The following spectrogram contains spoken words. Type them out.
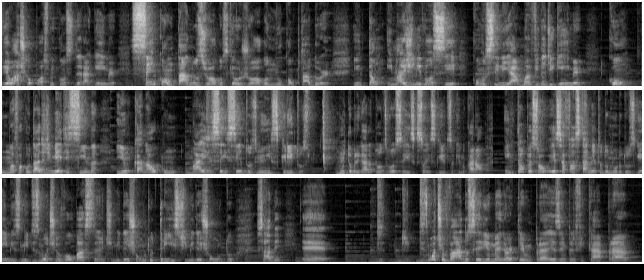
eu acho que eu posso me considerar gamer sem contar nos jogos que eu jogo no computador. Então, imagine você conciliar uma vida de gamer com uma faculdade de medicina e um canal com mais de 600 mil inscritos. Muito obrigado a todos vocês que são inscritos aqui no canal. Então, pessoal, esse afastamento do mundo dos games me desmotivou bastante, me deixou muito triste, me deixou muito, sabe, é, desmotivado seria o melhor termo para exemplificar, para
